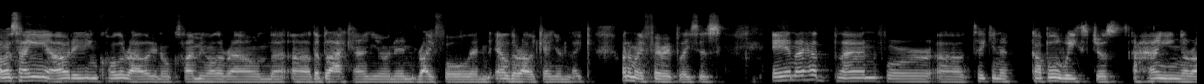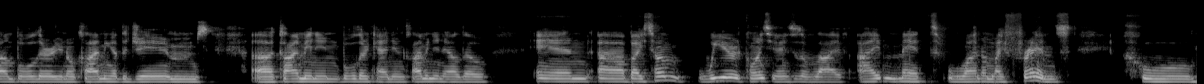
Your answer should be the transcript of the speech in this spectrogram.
I was hanging out in Colorado, you know, climbing all around the, uh, the Black Canyon and Rifle and Eldorado Canyon, like one of my favorite places. And I had planned for uh, taking a couple of weeks just hanging around Boulder, you know, climbing at the gyms, uh, climbing in Boulder Canyon, climbing in Eldo. And uh, by some weird coincidences of life, I met one of my friends who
